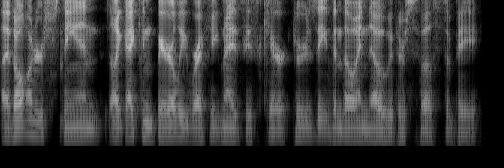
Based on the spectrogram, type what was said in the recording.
I don't understand like I can barely recognize these characters even though I know who they're supposed to be.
